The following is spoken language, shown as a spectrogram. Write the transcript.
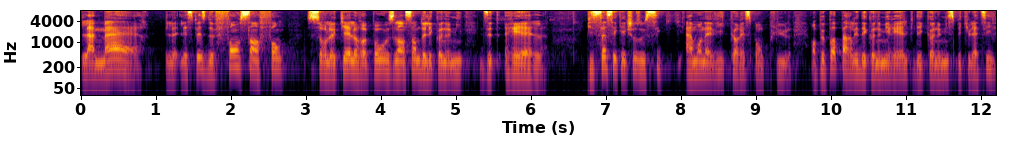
la mer, l'espèce de fond sans fond sur lequel repose l'ensemble de l'économie dite réelle. Puis ça, c'est quelque chose aussi qui, à mon avis, correspond plus. On ne peut pas parler d'économie réelle puis d'économie spéculative.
